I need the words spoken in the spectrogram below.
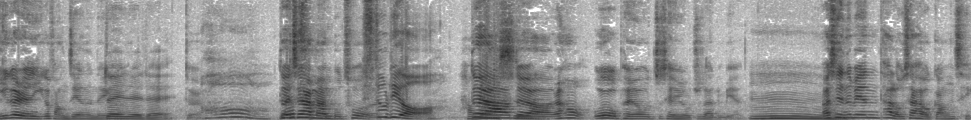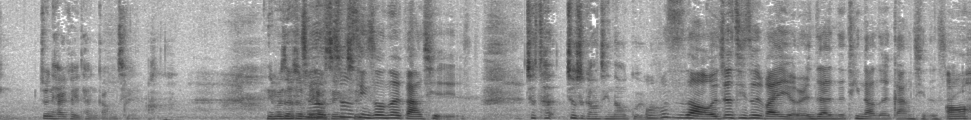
一个人一个房间的那个。对对对，对哦对，这还蛮不错的。，studio 好对啊，对啊。，然后我有朋友之前有住在那边，嗯，而且那边他楼下还有钢琴，就你还可以弹钢琴。你们真是没有就就是兴趣，听说那个钢琴，就他就是钢琴闹鬼我？不知道，我就听说班有人在那听到那个钢琴的声音，哦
